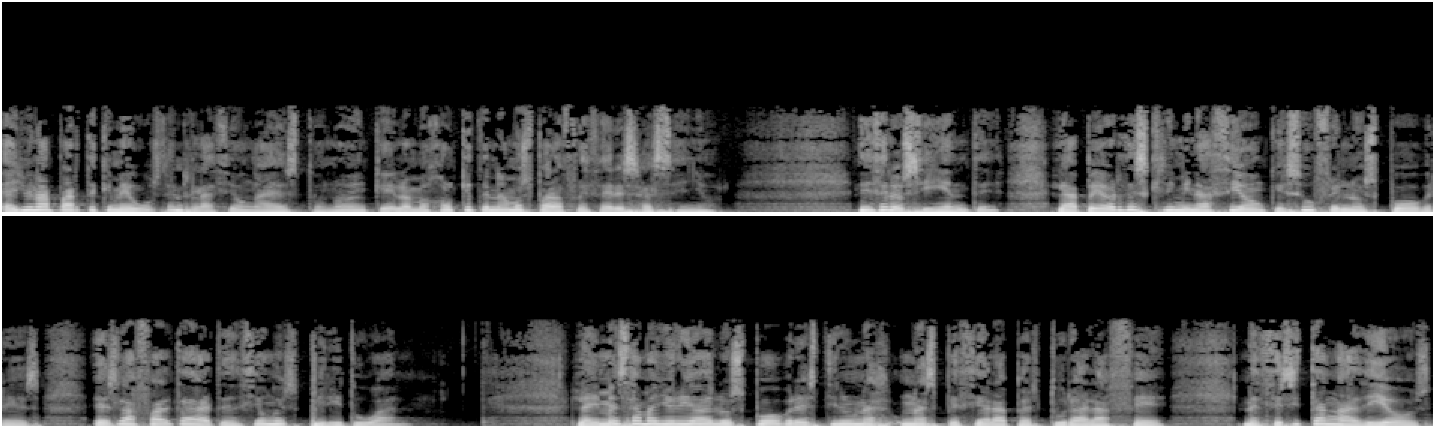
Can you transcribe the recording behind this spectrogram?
hay una parte que me gusta en relación a esto, ¿no? En que lo mejor que tenemos para ofrecer es al Señor. Dice lo siguiente, la peor discriminación que sufren los pobres es la falta de atención espiritual. La inmensa mayoría de los pobres tienen una, especial apertura a la fe, necesitan a Dios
